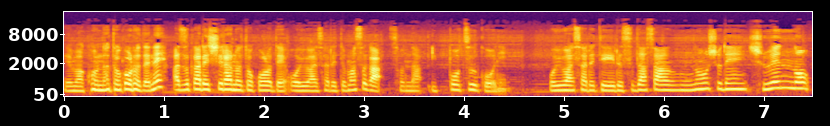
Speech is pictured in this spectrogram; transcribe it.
えまあ、こんなところでね、預かり知らぬところでお祝いされてますが、そんな一方通行にお祝いされている須田さんの主演主演の、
